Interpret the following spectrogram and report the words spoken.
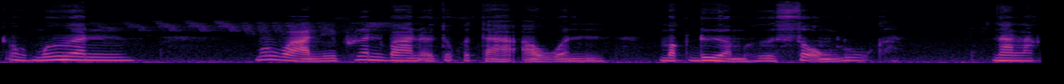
โอ้เมื่อนเมื่อวานนี้เพื่อนบ้านเออตุ๊กตาเอาวันมักเดือมคือสองลูกค่ะน่ารัก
